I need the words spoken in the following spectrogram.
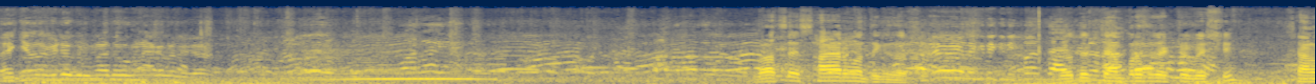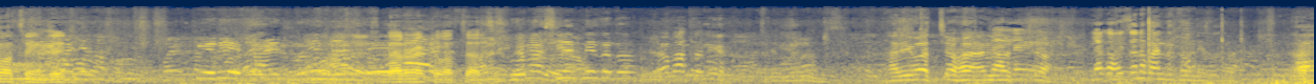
ভাই ক্যামেরা ভিডিও করি মানে ওখানে আগে লাগে বাচ্চা ছায়ার মধ্যে কিন্তু আছে। রোদের টেম্পারেচার একটু বেশি ষাঁড় বাচ্চা কিন্তু এই দারুণ একটা বাচ্চা আছে। হয় আর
